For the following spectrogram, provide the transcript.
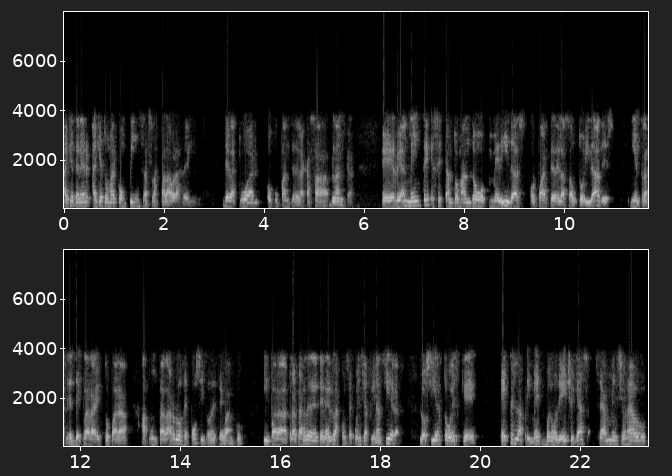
hay que tener, hay que tomar con pinzas las palabras del, del actual ocupante de la Casa Blanca. Eh, realmente se están tomando medidas por parte de las autoridades mientras él declara esto para apuntalar los depósitos de este banco y para tratar de detener las consecuencias financieras. Lo cierto es que esta es la primera, bueno, de hecho ya se han mencionado,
